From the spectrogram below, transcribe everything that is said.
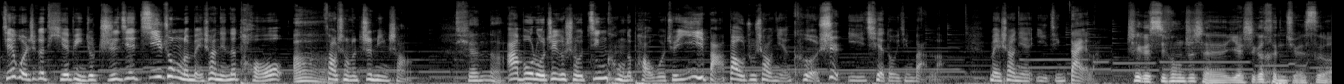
结果这个铁饼就直接击中了美少年的头啊，造成了致命伤。天哪！阿波罗这个时候惊恐的跑过去，一把抱住少年，可是，一切都已经晚了，美少年已经带了。这个西风之神也是个狠角色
